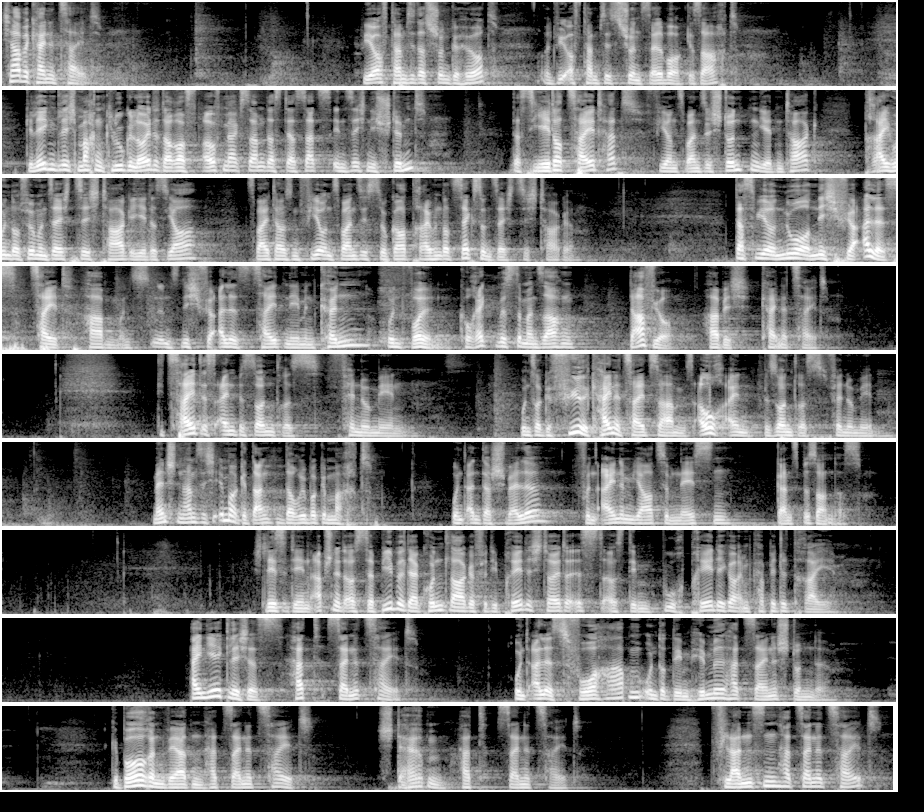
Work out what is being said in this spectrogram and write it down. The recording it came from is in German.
Ich habe keine Zeit. Wie oft haben Sie das schon gehört und wie oft haben Sie es schon selber gesagt? Gelegentlich machen kluge Leute darauf aufmerksam, dass der Satz in sich nicht stimmt, dass jeder Zeit hat, 24 Stunden jeden Tag, 365 Tage jedes Jahr, 2024 sogar 366 Tage dass wir nur nicht für alles Zeit haben und uns nicht für alles Zeit nehmen können und wollen. Korrekt müsste man sagen, dafür habe ich keine Zeit. Die Zeit ist ein besonderes Phänomen. Unser Gefühl, keine Zeit zu haben, ist auch ein besonderes Phänomen. Menschen haben sich immer Gedanken darüber gemacht und an der Schwelle von einem Jahr zum nächsten ganz besonders. Ich lese den Abschnitt aus der Bibel, der Grundlage für die Predigt heute ist aus dem Buch Prediger im Kapitel 3. Ein jegliches hat seine Zeit und alles Vorhaben unter dem Himmel hat seine Stunde. Geboren werden hat seine Zeit, Sterben hat seine Zeit. Pflanzen hat seine Zeit,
